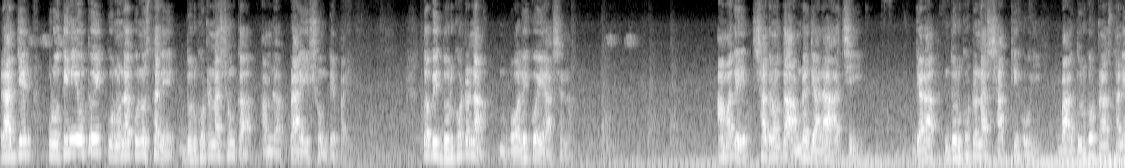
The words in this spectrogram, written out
রাজ্যের প্রতিনিয়তই কোনো না কোনো স্থানে দুর্ঘটনার সংখ্যা আমরা প্রায়ই শুনতে পাই। তবে দুর্ঘটনা বলে কয়ে আসে না। আমাদের সাধারণত আমরা যারা আছি, যারা দুর্ঘটনার সাক্ষী হই বা দুর্ঘটনা স্থানে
